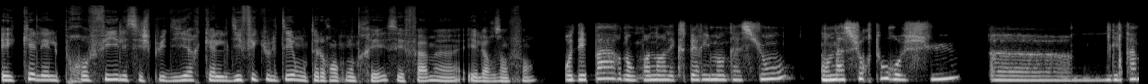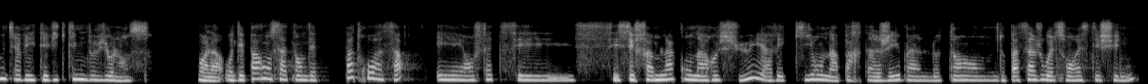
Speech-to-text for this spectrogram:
Et quel est le profil, si je puis dire Quelles difficultés ont-elles rencontré, ces femmes euh, et leurs enfants? Au départ, donc pendant l'expérimentation, on a surtout reçu euh, des femmes qui avaient été victimes de violences. Voilà. Au départ, on s'attendait pas trop à ça. Et en fait, c'est ces femmes-là qu'on a reçues et avec qui on a partagé ben, le temps de passage où elles sont restées chez nous.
